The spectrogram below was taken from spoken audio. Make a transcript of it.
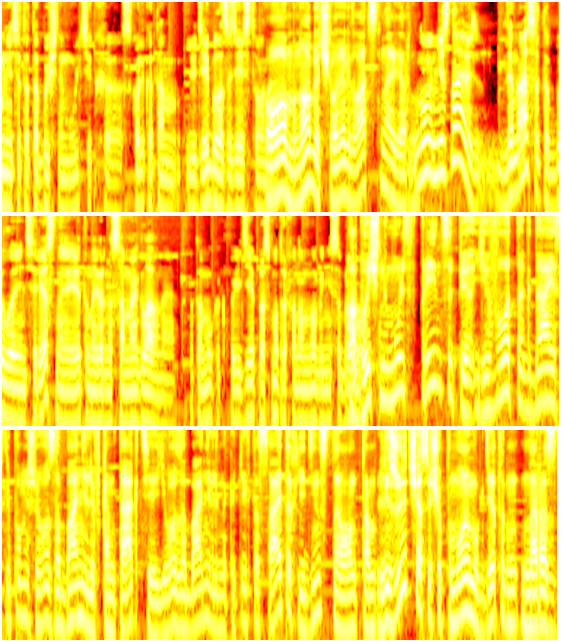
вспомнить этот обычный мультик, э, сколько там людей было задействовано. О, много, человек 20, наверное. Ну, не знаю, для нас это было интересно, и это, наверное, самое главное. Потому как, по идее, просмотров оно много не собрало. Обычный мульт, в принципе, его тогда, если помнишь, его забанили ВКонтакте, его забанили на каких-то сайтах. Единственное, он там лежит сейчас еще, по-моему, где-то на, раз,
